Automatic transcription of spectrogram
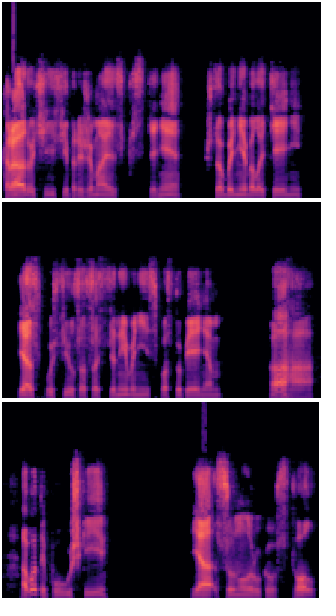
Крадучись и прижимаясь к стене, чтобы не было тени, я спустился со стены вниз по ступеням. Ага, а вот и пушки. Я сунул руку в ствол,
